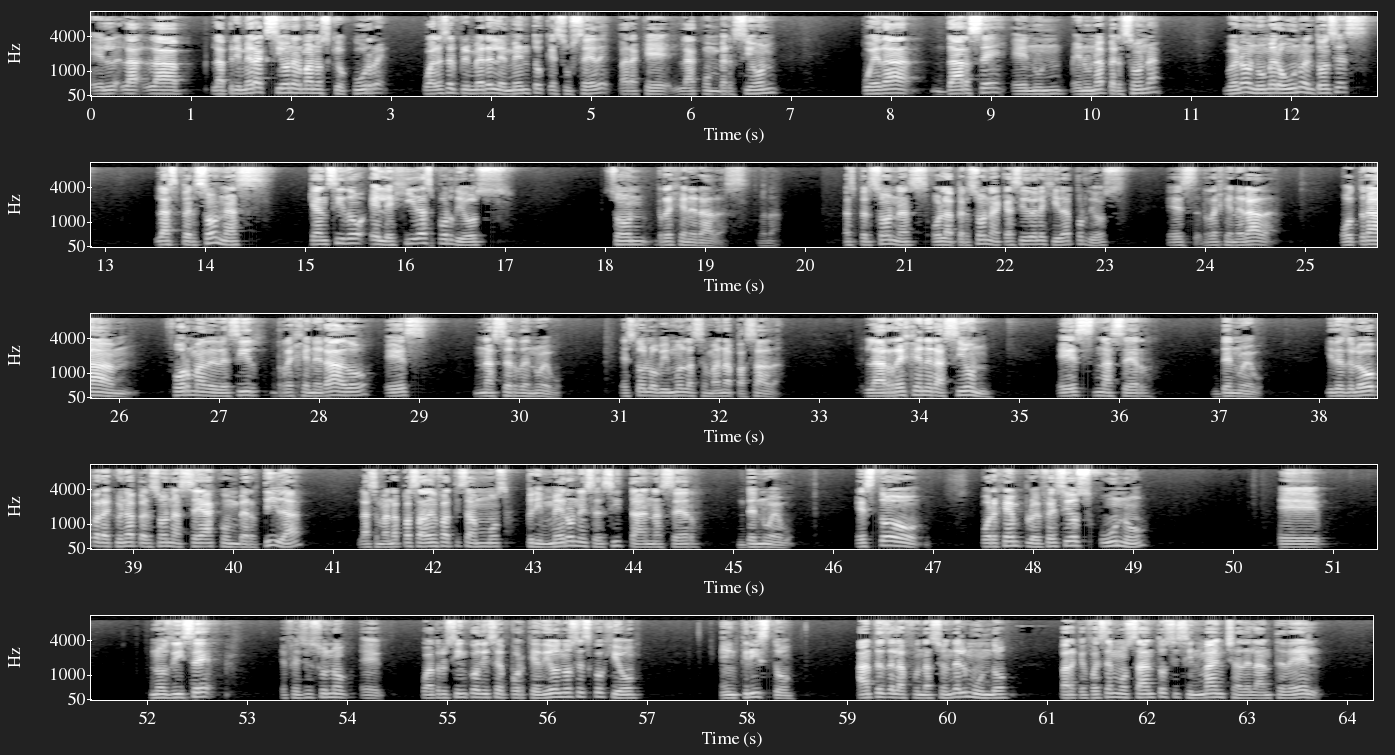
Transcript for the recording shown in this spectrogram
la, la, primera acción, hermanos, que ocurre. ¿Cuál es el primer elemento que sucede para que la conversión pueda darse en, un, en una persona? Bueno, número uno, entonces, las personas que han sido elegidas por Dios son regeneradas. Las personas o la persona que ha sido elegida por Dios es regenerada. Otra forma de decir regenerado es nacer de nuevo. Esto lo vimos la semana pasada. La regeneración es nacer de nuevo. Y desde luego para que una persona sea convertida, la semana pasada enfatizamos, primero necesita nacer de nuevo. Esto, por ejemplo, Efesios 1 eh, nos dice, Efesios 1, 4 eh, y 5 dice, porque Dios nos escogió en Cristo antes de la fundación del mundo para que fuésemos santos y sin mancha delante de Él.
